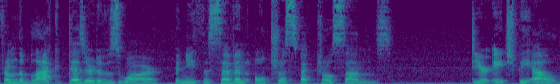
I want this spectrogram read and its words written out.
From the black desert of Zoar, beneath the seven ultraspectral suns. Dear HPL,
